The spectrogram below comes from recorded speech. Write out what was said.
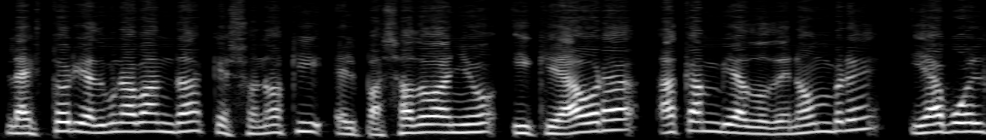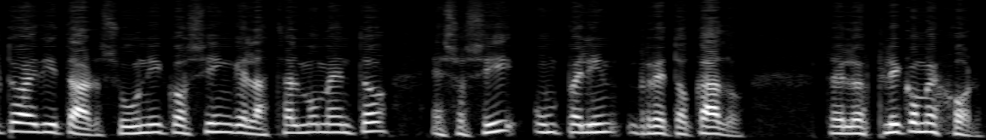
la historia de una banda que sonó aquí el pasado año y que ahora ha cambiado de nombre y ha vuelto a editar su único single hasta el momento, eso sí, un pelín retocado. Te lo explico mejor.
